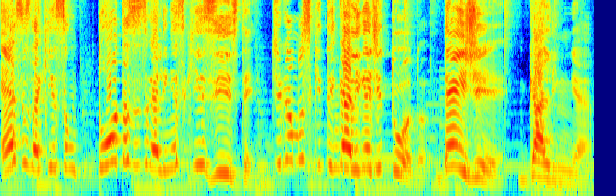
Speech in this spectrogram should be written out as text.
Essas aqui são todas as galinhas que existem. Digamos que tem galinha de tudo, desde galinha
